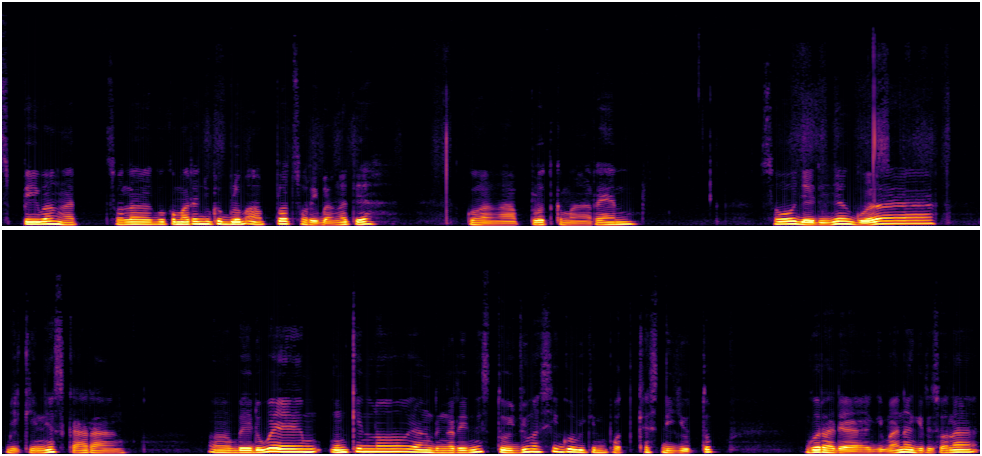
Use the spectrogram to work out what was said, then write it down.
sepi banget. Soalnya gue kemarin juga belum upload sorry banget ya. Gue nggak ngupload kemarin. So jadinya gue bikinnya sekarang Uh, by the way, mungkin lo yang denger ini setuju gak sih gue bikin podcast di YouTube? Gue rada gimana gitu soalnya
